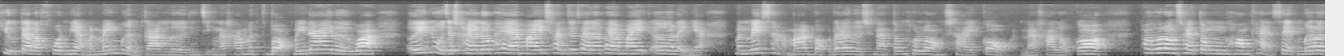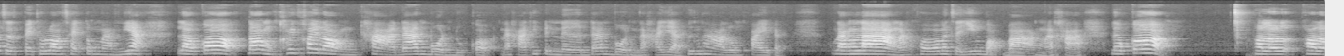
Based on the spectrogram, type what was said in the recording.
ผิวแต่ละคนเนี่ยมันไม่เหมือนกันเลยจริง ๆนะคะ มันบอกไม่ได้เลยว่า เอ้ยหนูจะใช้แล้วแพ้ไหมฉันจะใช้แล้วแพ้ไหมเอออะไรเงี้ยมันไม่สามารถบอกได้เลยฉะนั้นต้องทดลองใช้ก่อนนะคะ แล้วก็พอทดลองใช้ตรงท้องแขนเสร็จเมื่อเราจะไปทดลองใช้ตรงนั้นเนี่ยเราก็ต้องค่อยๆลองทาด้านบนดูก่อนนะคะ ที่เป็นเนินด้านบนนะคะ อย่าเพิ่งทาลงไปแบบ ล่างๆนะคะเพราะว่ามันจะยิ่งบอบบางนะคะ แล้วก็พอเราพอเรา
